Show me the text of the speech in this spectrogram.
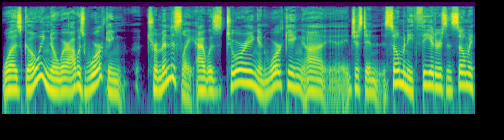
was going nowhere. I was working tremendously. I was touring and working uh, just in so many theaters and so many.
